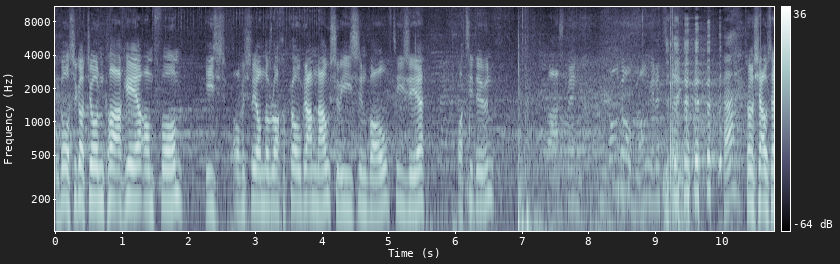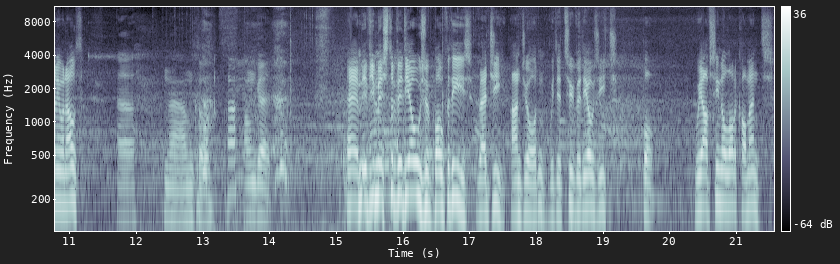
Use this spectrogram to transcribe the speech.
We've also got Jordan Clark here on form. He's obviously on the rocker program now, so he's involved. He's here. What's he doing? Last spin. It's all going wrong, innit? today? Do you want to shout anyone out? Nah, I'm cool. I'm good. Um, if you missed the videos of both of these, Reggie and Jordan, we did two videos each, but we have seen a lot of comments.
